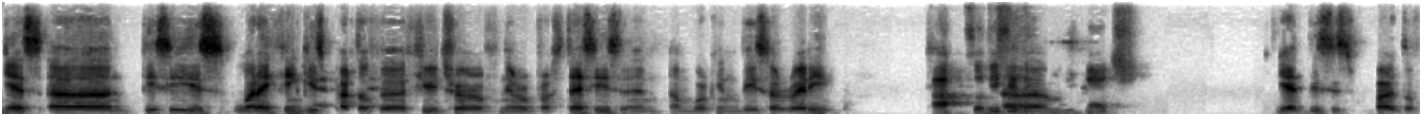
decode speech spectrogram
Yes, uh, this is what I think is part of the future of neuroprosthesis, and I'm working on this already. Ah, so this is um, research. Yeah, this is part of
